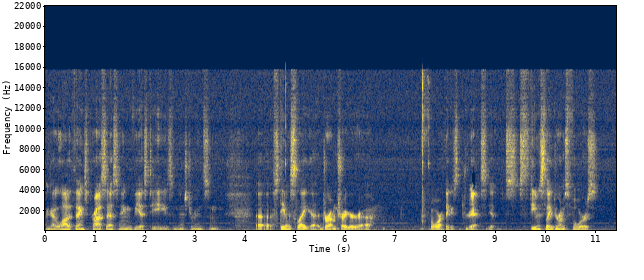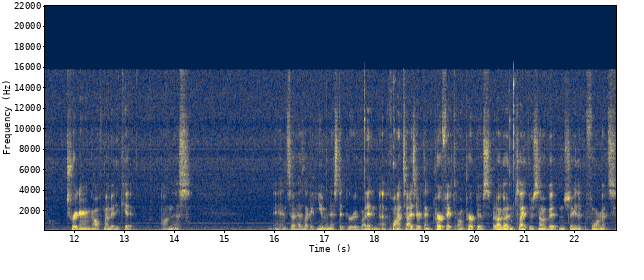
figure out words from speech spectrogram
I got a lot of things processing, VSTs and instruments and uh, Steven Slate uh, drum trigger uh. I think it's yes, yeah, Steven Slate drums fours triggering off my MIDI kit on this. And so it has like a humanistic groove. I didn't uh, quantize everything perfect on purpose, but I'll go ahead and play through some of it and show you the performance.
